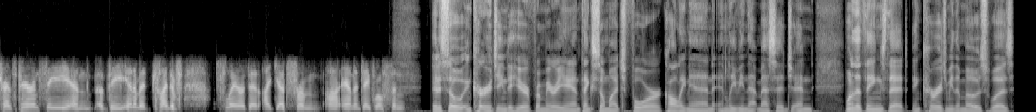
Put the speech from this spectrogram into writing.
transparency and the intimate kind of flair that I get from uh, Ann and Dave Wilson. It is so encouraging to hear from Marianne. Thanks so much for calling in and leaving that message. And one of the things that encouraged me the most was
